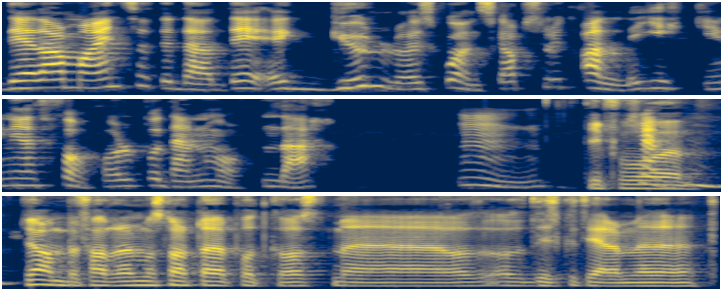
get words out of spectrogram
det der mindsetet der, det er gull, og jeg skulle ønske absolutt alle gikk inn i et forhold på den måten der. Mm. De får, du anbefaler dem å starte podkast og, og diskutere med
